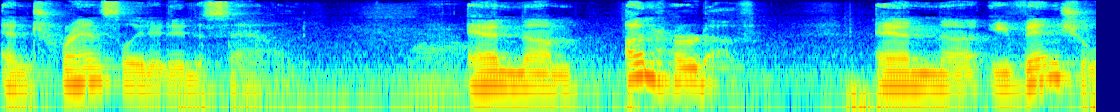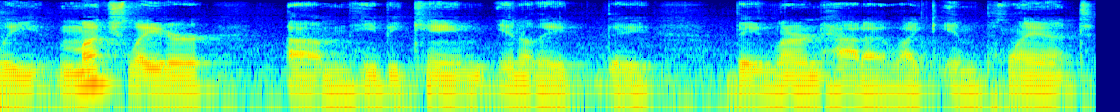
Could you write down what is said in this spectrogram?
and translate it into sound. Wow. And um, unheard of. And uh, eventually, much later, um, he became, you know, they, they, they learned how to like implant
